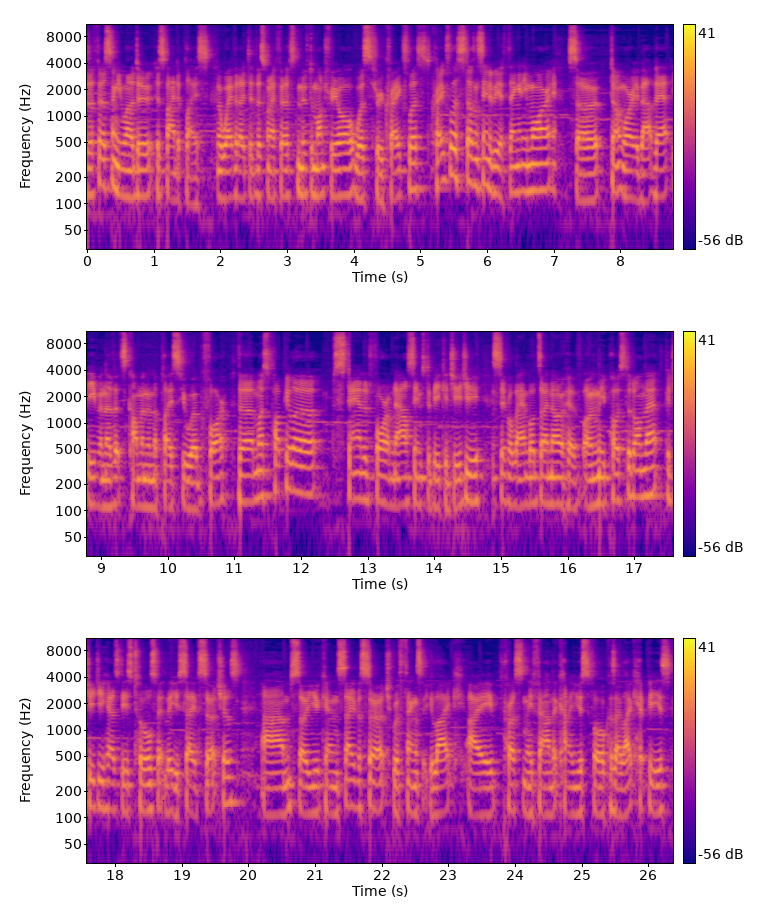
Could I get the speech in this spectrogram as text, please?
So the first thing you want to do is find a place. The way that I did this when I first moved to Montreal was through Craigslist. Craigslist doesn't seem to be a thing anymore, so don't worry about that, even if it's common in the place you were before. The most popular standard forum now seems to be Kijiji. Several landlords I know have only posted on that. Kijiji has these tools that let you save searches, um, so you can save a search with things that you like. I personally found it kind of useful because I like hippies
